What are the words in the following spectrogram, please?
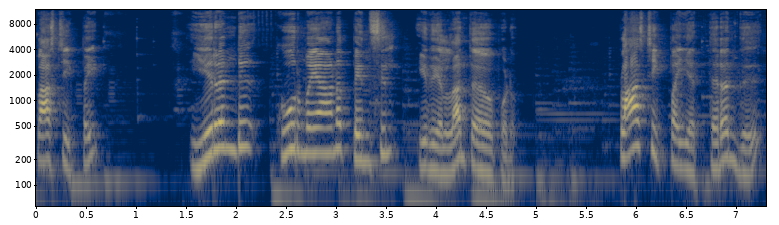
பிளாஸ்டிக் பை இரண்டு கூர்மையான பென்சில் இது எல்லாம் தேவைப்படும். பிளாஸ்டிக் பையை திறந்து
